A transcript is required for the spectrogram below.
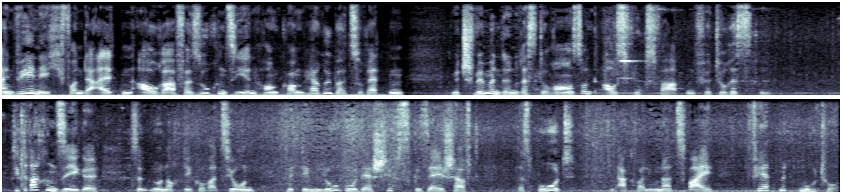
Ein wenig von der alten Aura versuchen sie in Hongkong herüber zu retten, mit schwimmenden Restaurants und Ausflugsfahrten für Touristen. Die Drachensegel sind nur noch Dekoration mit dem Logo der Schiffsgesellschaft. Das Boot, die Aqualuna 2, fährt mit Motor.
